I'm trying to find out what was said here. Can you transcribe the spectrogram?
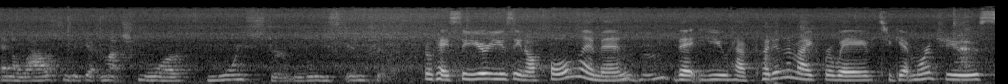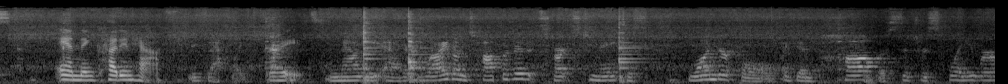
and allows you to get much more moisture released into it. Okay, so you're using a whole lemon mm-hmm. that you have put in the microwave to get more juice and then cut in half. Exactly. Great. And now we add it right on top of it. It starts to make this wonderful, again, pop of citrus flavor.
